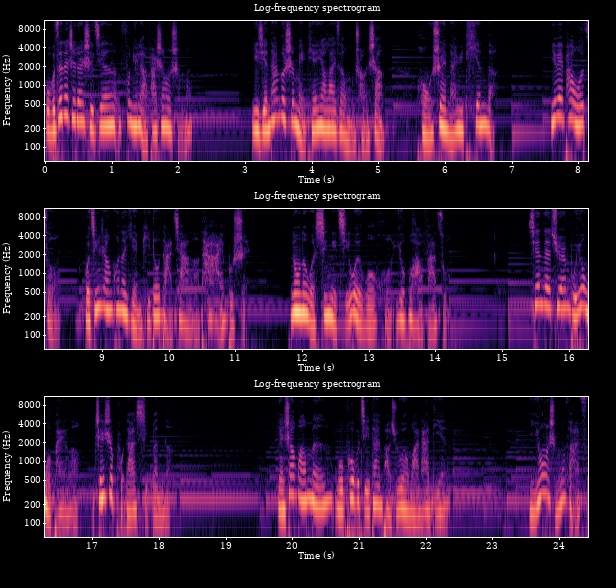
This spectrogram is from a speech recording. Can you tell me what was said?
我不在的这段时间，父女俩发生了什么？以前他可是每天要赖在我们床上，哄睡难于天的。因为怕我走，我经常困得眼皮都打架了，他还不睡，弄得我心里极为窝火，又不好发作。现在居然不用我陪了，真是普大喜奔呢。掩上房门，我迫不及待跑去问娃他爹：“你用了什么法子？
